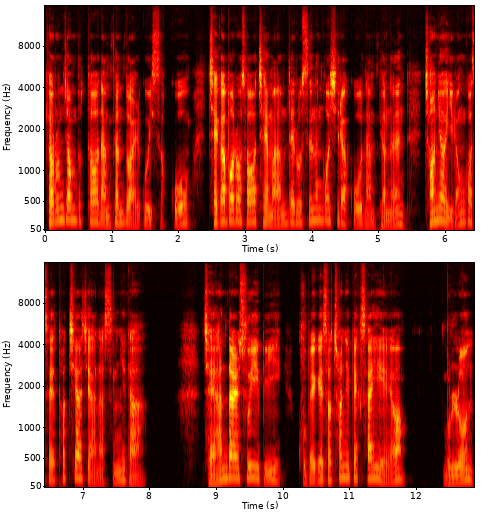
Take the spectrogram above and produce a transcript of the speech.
결혼 전부터 남편도 알고 있었고, 제가 벌어서 제 마음대로 쓰는 것이라고 남편은 전혀 이런 것에 터치하지 않았습니다. 제 한 달 수입이 900에서 1200 사이예요. 물론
